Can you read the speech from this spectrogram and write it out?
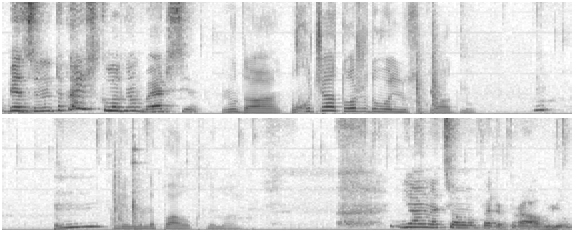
Блін, це не така ж складна версія. Ну да. Ну хоча теж доволі складно. Блін, мене палок немає. Я на цьому переправлю.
